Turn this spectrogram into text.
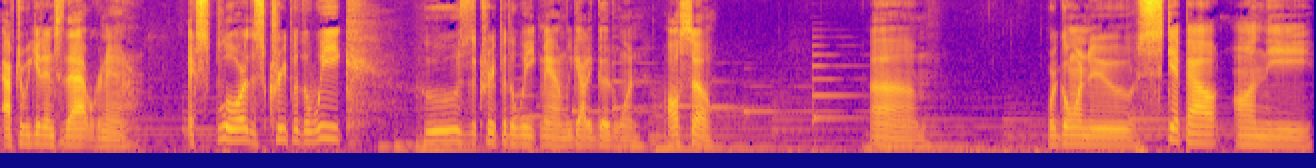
after we get into that, we're going to explore this creep of the week. Who's the creep of the week, man? We got a good one. Also, um, we're going to skip out on the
